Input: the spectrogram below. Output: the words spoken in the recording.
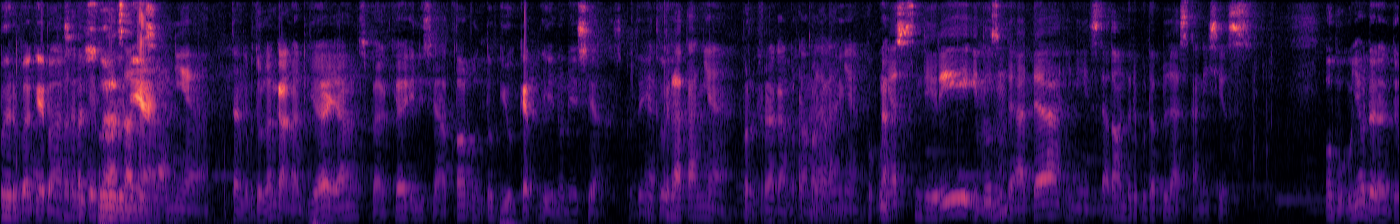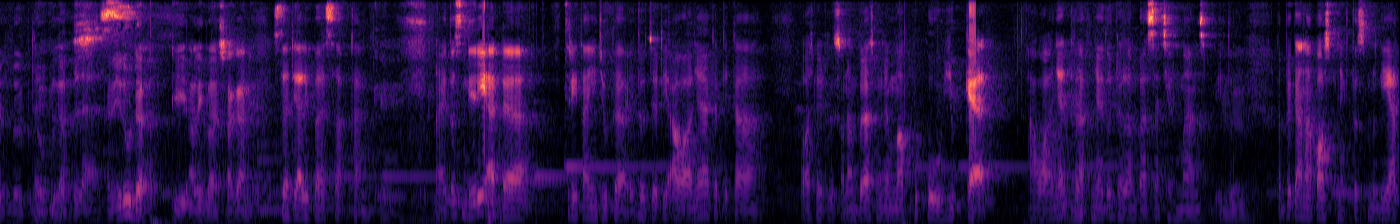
berbagai bahasa berbagai di seluruh bahasa dunia. dunia Dan kebetulan Kak Nadia yang sebagai inisiator untuk UCAT di Indonesia seperti Ya, itu. ya. gerakannya Pergerakan pertama kali. bukunya Nah, sendiri itu sudah ada ini sejak tahun 2012 Canisius oh bukunya udah dari 2012. 2012. Dan itu udah dialihbahasakan ya. sudah dialihbahasakan Oke. nah itu sendiri ada ceritanya juga itu. Jadi awalnya ketika tahun 2016 menerima buku UCAT awalnya draftnya itu dalam bahasa Jerman seperti itu. Tapi karena Paus Benedictus melihat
